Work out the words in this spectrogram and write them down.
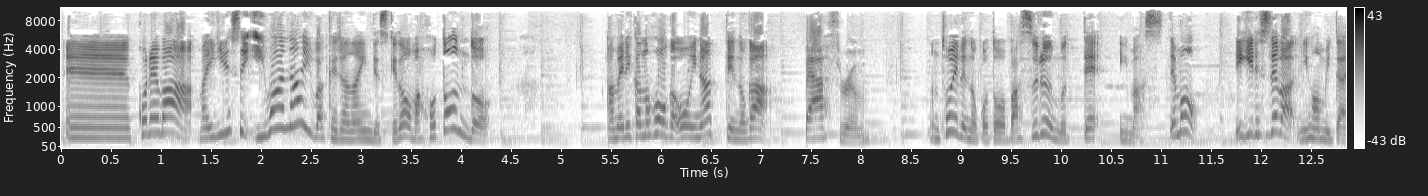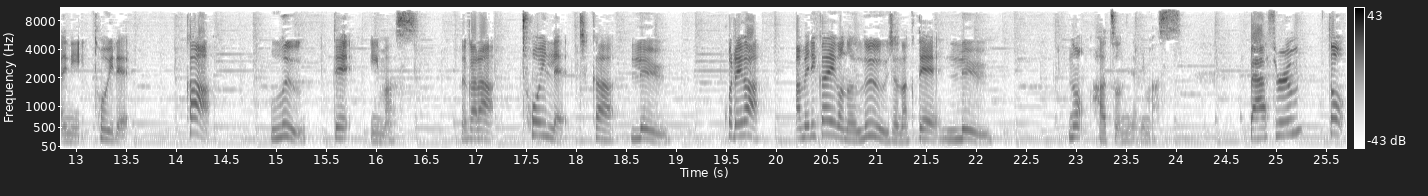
えー、これは、まあ、イギリスで言わないわけじゃないんですけど、まあ、ほとんどアメリカの方が多いなっていうのが bathroom。トイレのことをバスルームって言います。でも、イギリスでは日本みたいにトイレか loo って言います。だから、トイレットか loo。これがアメリカ英語の loo じゃなくて loo の発音になります。bathroom と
